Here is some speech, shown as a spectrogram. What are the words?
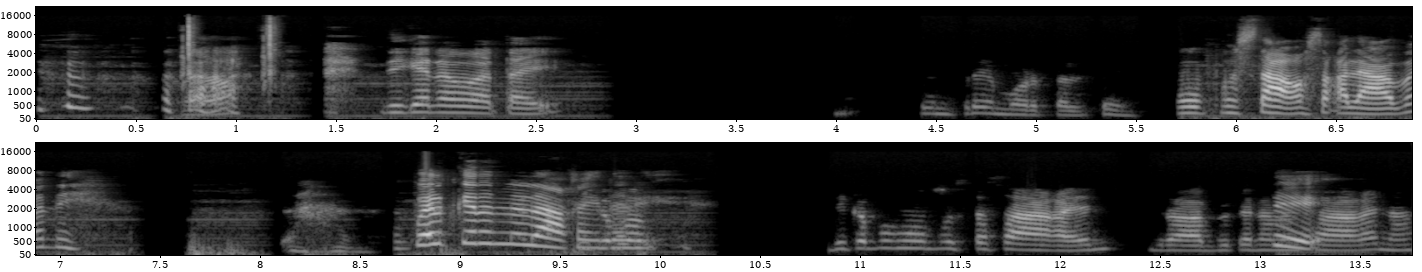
Hindi ka namatay. Siyempre, mortal to eh. Pupasta ako sa kalaban eh. Nagpalit ka ng lalaki. Hindi ka, dali. Hindi ka pumupusta sa akin? Grabe ka naman Hindi. sa akin, ha?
